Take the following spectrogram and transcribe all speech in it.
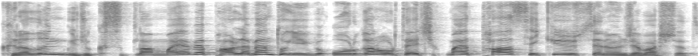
kralın gücü kısıtlanmaya ve parlamento gibi bir organ ortaya çıkmaya ta 800 sene önce başladı.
